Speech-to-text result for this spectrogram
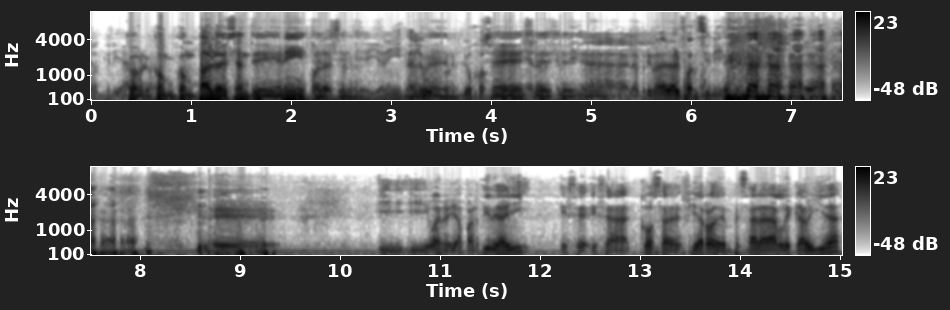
lo criaron. Con, con, con Pablo de Santi de guionista. Pablo de. Santi de guionista, lujo, lujo que Sí, la sí, la primavera alfonsinista. Eh, y, y bueno, y a partir de ahí, ese- esa cosa de fierro de empezar a darle cabida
